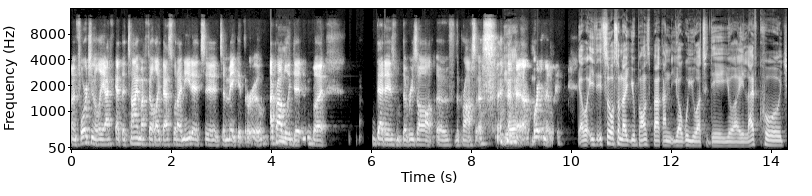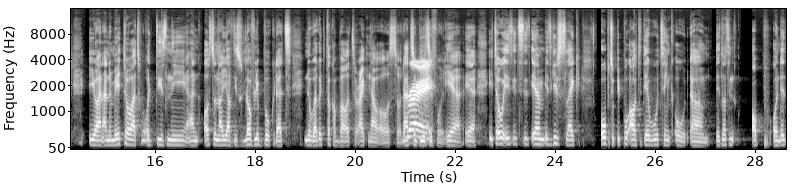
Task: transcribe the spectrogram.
unfortunately, I, at the time, I felt like that's what I needed to to make it through. I probably mm. didn't, but that is the result of the process. Yeah. unfortunately. Yeah, well, it, it's so awesome that you bounce back and you are who you are today. You are a life coach. You are an animator at Walt Disney, and also now you have this lovely book that you know we're going to talk about right now. Also, that's right. so beautiful. Yeah, yeah. It always it's, it's um it gives like hope to people out there who think, oh, um, there's nothing up on there's,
